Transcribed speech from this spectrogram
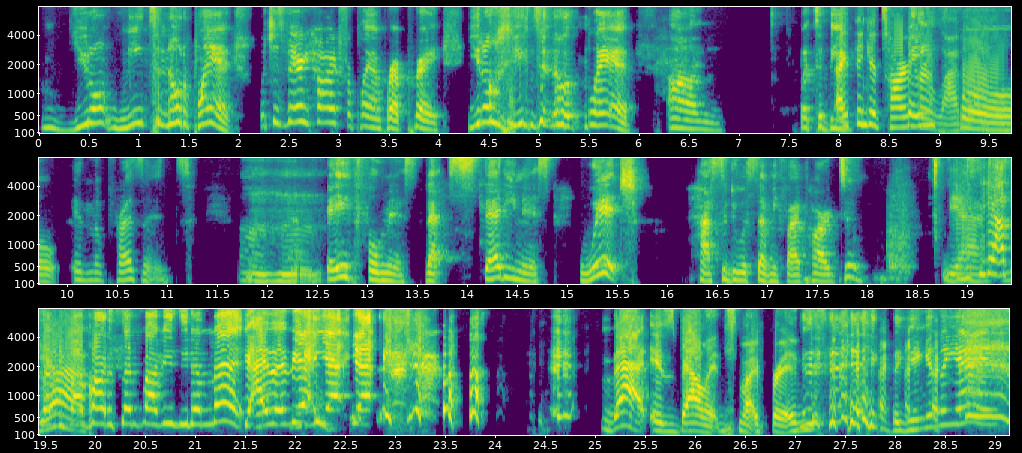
you don't need to know the plan, which is very hard for plan prep pray. You don't need to know the plan. Um, but to be I think it's hard for a lot of people. in the present. Um, Mhm. Faithfulness, that steadiness, which has to do with 75 hard too. Yeah. You see how 75 yeah. hard and 75 easy to met. Yeah, yeah, yeah, yeah. that is balance, my friends. the yin and the yang.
